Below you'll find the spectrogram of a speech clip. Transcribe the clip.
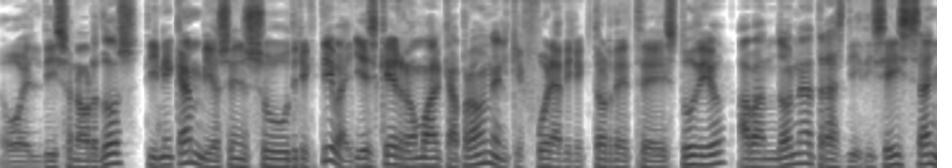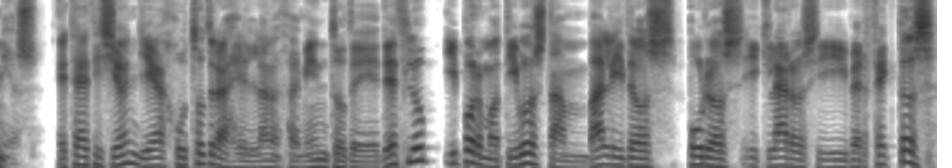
o el Dishonored 2, tiene cambios en su directiva. Y es que Romo Alcaprón, el que fuera director de este estudio, abandona tras 16 años. Esta decisión llega justo tras el lanzamiento de Deathloop y por motivos tan válidos, puros y claros y perfectos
